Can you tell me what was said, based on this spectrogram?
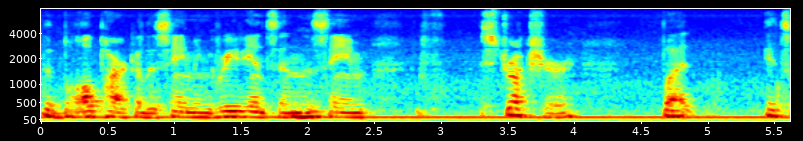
the ballpark of the same ingredients and Mhm. the same f- structure, but it's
